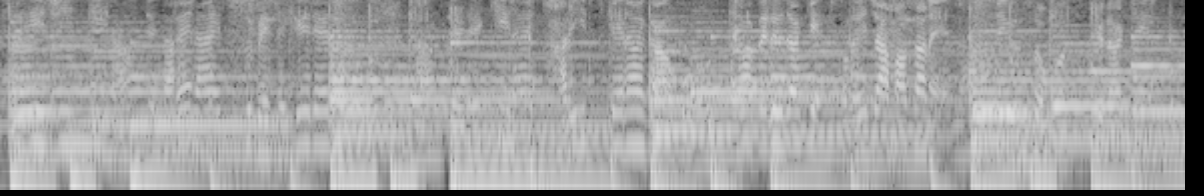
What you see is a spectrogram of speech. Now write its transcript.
成人になんてなれない全て蹴れる。なんてできない。貼り付けながらを浮かべるだけ。それじゃまたね。なんて嘘をつくだけ。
